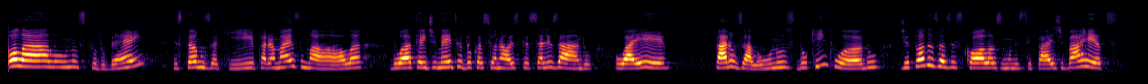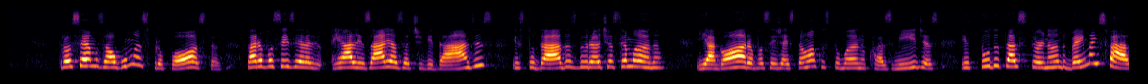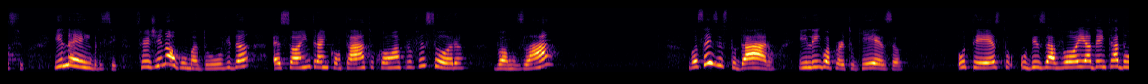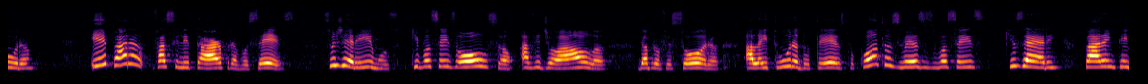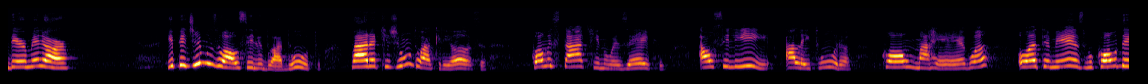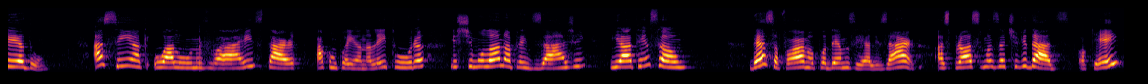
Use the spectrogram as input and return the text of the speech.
Olá, alunos, tudo bem? Estamos aqui para mais uma aula do Atendimento Educacional Especializado, o AEE, para os alunos do quinto ano de todas as escolas municipais de Barretos. Trouxemos algumas propostas para vocês realizarem as atividades estudadas durante a semana. E agora vocês já estão acostumando com as mídias e tudo está se tornando bem mais fácil. E lembre-se, surgindo alguma dúvida, é só entrar em contato com a professora. Vamos lá? Vocês estudaram em língua portuguesa o texto O Bisavô e a Dentadura. E para facilitar para vocês, sugerimos que vocês ouçam a videoaula da professora, a leitura do texto, quantas vezes vocês quiserem, para entender melhor. E pedimos o auxílio do adulto para que, junto à criança, como está aqui no exemplo, auxilie a leitura com uma régua ou até mesmo com o dedo. Assim, o aluno vai estar acompanhando a leitura, estimulando a aprendizagem e a atenção. Dessa forma, podemos realizar as próximas atividades, ok?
